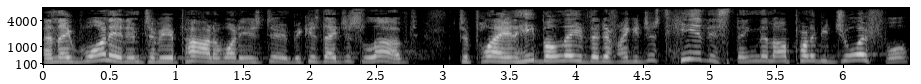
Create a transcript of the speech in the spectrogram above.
and they wanted him to be a part of what he was doing because they just loved to play. And he believed that if I could just hear this thing, then I'll probably be joyful.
